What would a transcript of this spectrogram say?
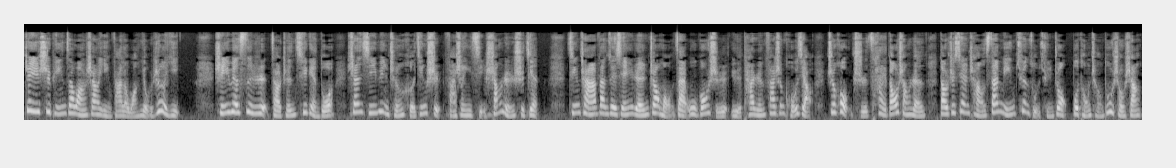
这一视频在网上引发了网友热议。十一月四日早晨七点多，山西运城河津市发生一起伤人事件。经查，犯罪嫌疑人赵某在务工时与他人发生口角，之后持菜刀伤人，导致现场三名劝阻群众不同程度受伤。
